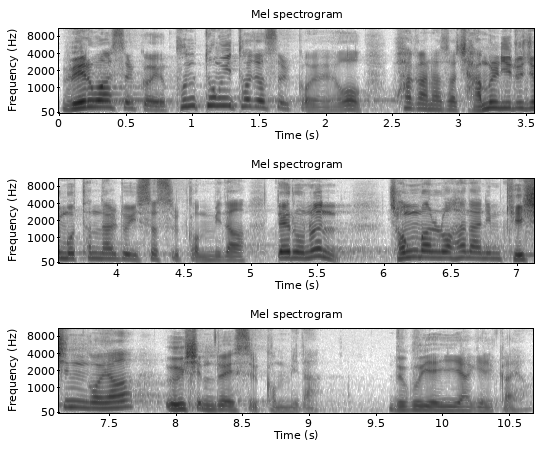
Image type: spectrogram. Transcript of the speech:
외로웠을 거예요. 분통이 터졌을 거예요. 화가 나서 잠을 이루지 못한 날도 있었을 겁니다. 때로는 정말로 하나님 계신 거야 의심도 했을 겁니다. 누구의 이야기일까요?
